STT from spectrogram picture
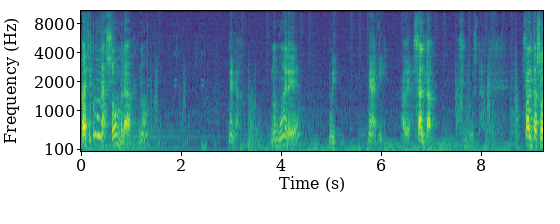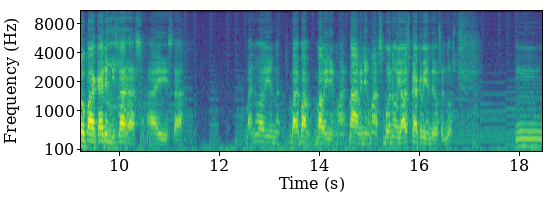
Parece como una sombra, ¿no? Venga. No muere, ¿eh? Uy. Ven aquí. A ver, salta. Así me gusta. Salta solo para caer en mis garras. Ahí está. Vale, no va a venir va, va, va, a venir más. Va a venir más. Bueno, ya espera que vienen de dos en dos. Mm.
